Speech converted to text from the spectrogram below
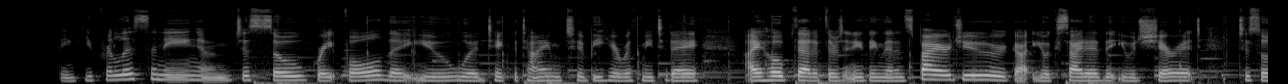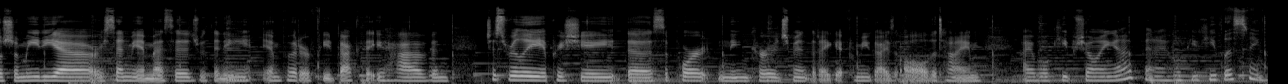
Thank you for listening. I'm just so grateful that you would take the time to be here with me today. I hope that if there's anything that inspired you or got you excited, that you would share it to social media or send me a message with any input or feedback that you have. And just really appreciate the support and the encouragement that I get from you guys all the time. I will keep showing up and I hope you keep listening.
